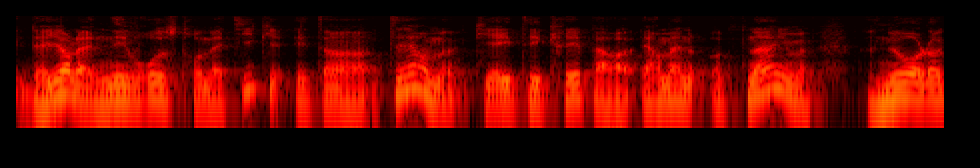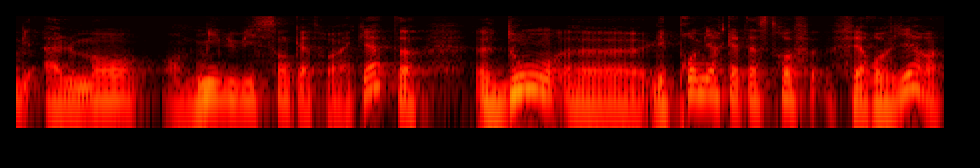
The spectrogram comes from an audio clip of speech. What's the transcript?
D'ailleurs, la névrose traumatique est un terme qui a été créé par Hermann Oppenheim, neurologue allemand en 1884, dont euh, les premières catastrophes ferroviaires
